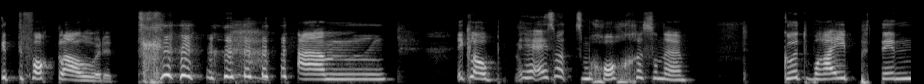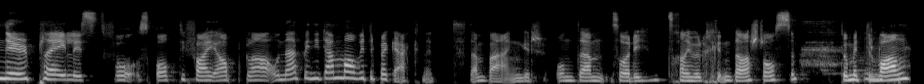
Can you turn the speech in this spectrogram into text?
Geht davon gelauert. ähm, ich glaube, ich habe erstmal zum Kochen so eine Good Vibe Dinner Playlist von Spotify abgeladen. Und dann bin ich dem mal wieder begegnet, dem Banger. Und ähm, sorry, jetzt kann ich wirklich nicht anstoßen. Du mit der Mhm. Wange.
